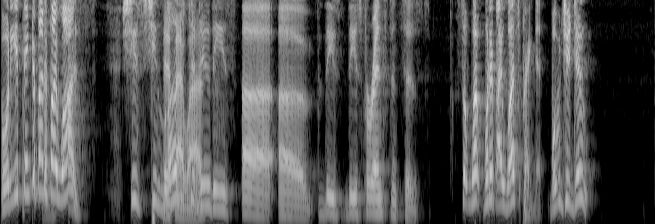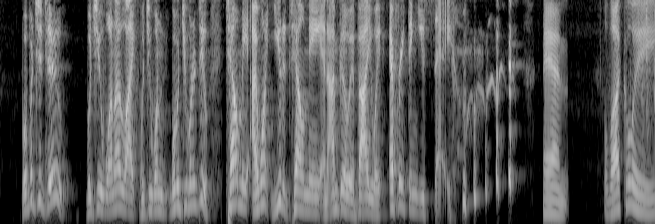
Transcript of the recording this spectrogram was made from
But what do you think about if I was? She's she loves to do these uh uh these these for instances. So what what if I was pregnant? What would you do? What would you do? Would you want to like? Would you want? What would you want to do? Tell me. I want you to tell me, and I'm going to evaluate everything you say. And luckily,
